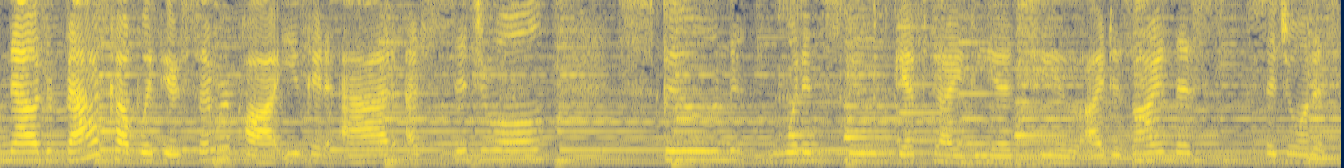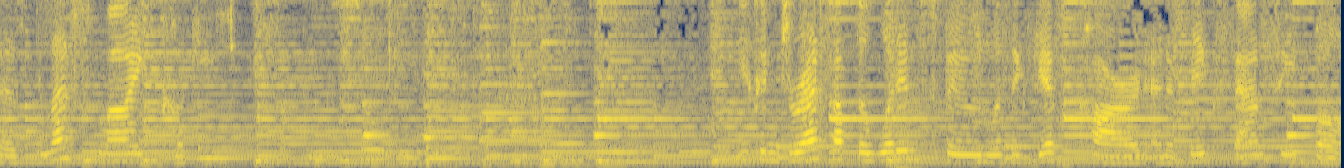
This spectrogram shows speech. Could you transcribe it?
now to back up with your simmer pot, you can add a sigil spoon, wooden spoon gift idea too. I designed this sigil and it says, bless my cooking. It's something so easy. You can dress up the wooden spoon with a gift card and a big fancy bow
